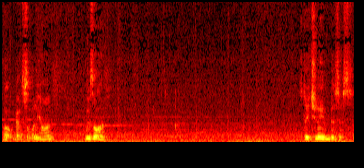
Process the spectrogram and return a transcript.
Oh, got somebody on. Who's on? State your name and business.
